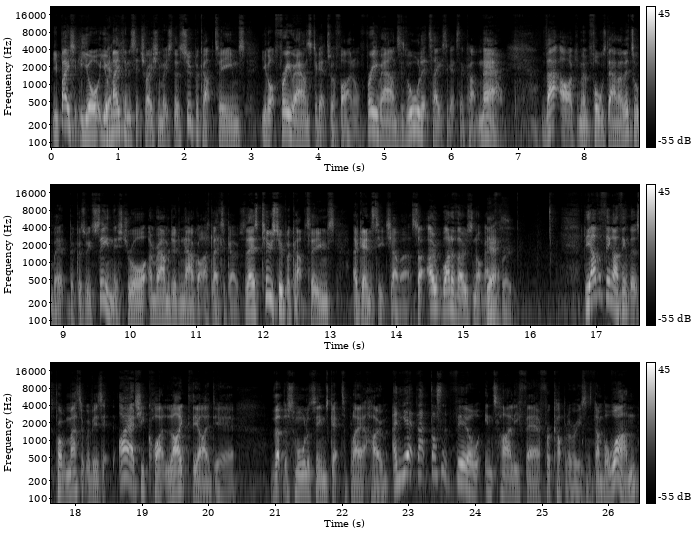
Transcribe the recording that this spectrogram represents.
You basically you're you're Yes. making a situation in which the Super Cup teams you've got three rounds to get to a final. Three rounds is all it takes to get to the cup. Now, that argument falls down a little bit because we've seen this draw and Real Madrid have now got Atletico. So there's two Super Cup teams against each other. So oh, one of those is not going Yes. through. The other thing I think that's problematic with it is I actually quite like the idea that the smaller teams get to play at home. And yet that doesn't feel entirely fair for a couple of reasons. Number one,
